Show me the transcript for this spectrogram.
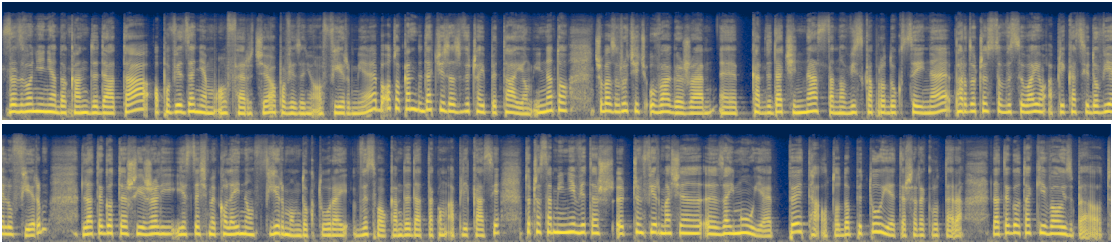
zadzwonienia do kandydata, opowiedzenia mu o ofercie, opowiedzeniu o firmie, bo o to kandydaci zazwyczaj pytają i na to trzeba zwrócić uwagę, że e, kandydaci na stanowiska produkcyjne bardzo często wysyłają aplikacje do wielu firm, dlatego też jeżeli jesteśmy kolejną firmą, do której wysłał kandydat taką aplikację, to czasami nie wie też, e, czym firma się e, zajmuje pyta o to, dopytuje też rekrutera. Dlatego taki voicebot,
